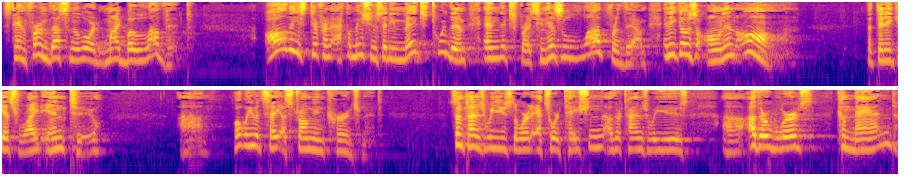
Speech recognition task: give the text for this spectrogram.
stand firm thus in the Lord, my beloved. All these different acclamations that he makes toward them and expressing his love for them. And he goes on and on. But then he gets right into um, what we would say a strong encouragement. Sometimes we use the word exhortation. Other times we use uh, other words, command.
